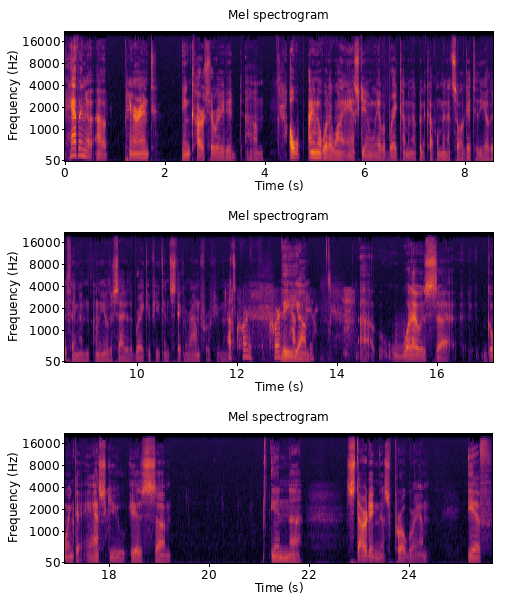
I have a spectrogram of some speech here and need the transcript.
having a, a parent incarcerated? Um, oh, I know what I want to ask you, and we have a break coming up in a couple minutes, so I'll get to the other thing on, on the other side of the break if you can stick around for a few minutes. Of course, of course. The um, uh, what I was uh, going to ask you is um, in uh, starting this program, if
